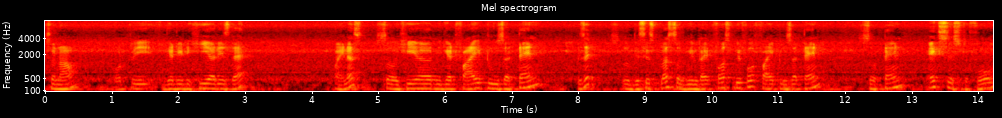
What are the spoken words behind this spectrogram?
So now what we get it here is that minus. So here we get 5 2 is a 10 is it? So this is plus so we'll write first before 5 2 is a 10 so 10 x is to 4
